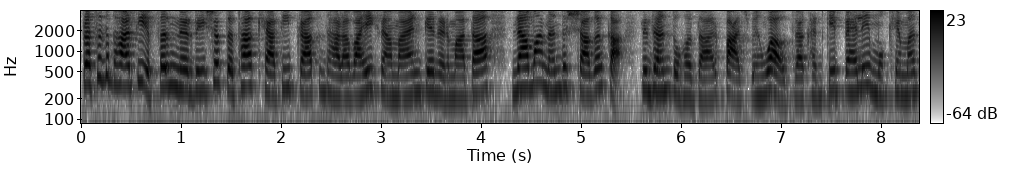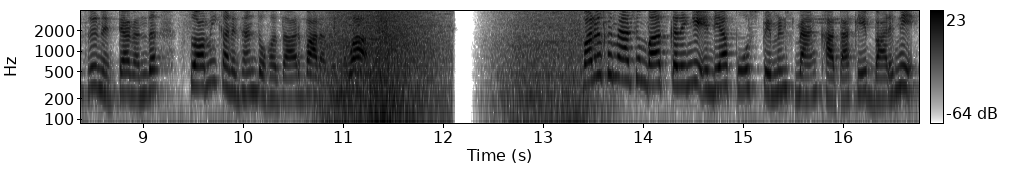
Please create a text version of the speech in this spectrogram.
प्रसिद्ध भारतीय फ़िल्म निर्देशक तथा ख्याति प्राप्त धारावाहिक रामायण के निर्माता रामानंद सागर का निधन 2005 में हुआ। उत्तराखंड के पहले मुख्यमंत्री नित्यानंद स्वामी का निधन 2012 में हुआ। वायरल खबर में आज हम बात करेंगे इंडिया पोस्ट पेमेंट्स बैंक खाता के बारे में।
